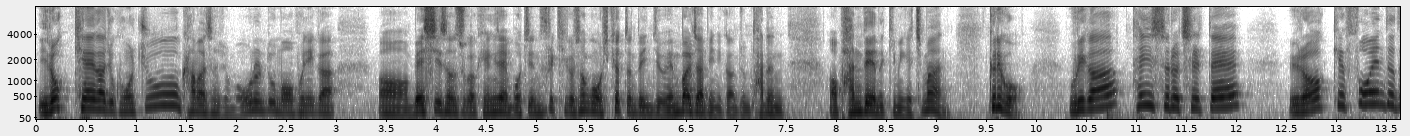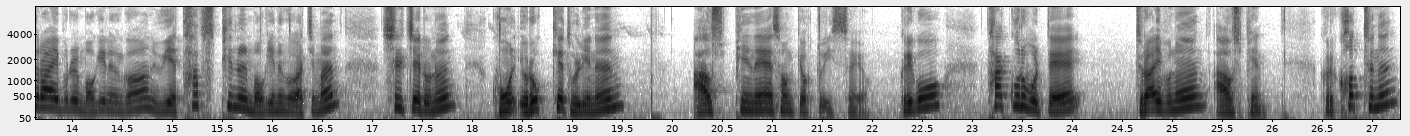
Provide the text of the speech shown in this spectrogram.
이렇게 해가지고 공을 쭉 감아서 줘. 뭐 오늘도 뭐 보니까 어, 메시 선수가 굉장히 멋진 프리킥을 성공을 시켰던데 이제 왼발잡이니까 좀 다른 어, 반대의 느낌이겠지만 그리고 우리가 테니스를 칠 때 이렇게 포핸드 드라이브를 먹이는 건 위에 top spin을 먹이는 것 같지만 실제로는 공을 이렇게 돌리는 out spin의 성격도 있어요. 그리고 탁구를 볼때 드라이브는 아웃스핀, 그리고 커트는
